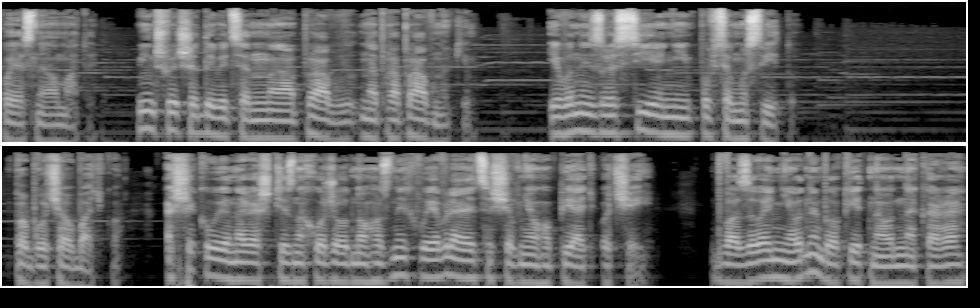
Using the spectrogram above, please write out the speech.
пояснила мати. Він швидше дивиться на прав... на праправнуків, і вони зросіяні по всьому світу. Пробурчав батько. А ще коли я нарешті знаходжу одного з них, виявляється, що в нього п'ять очей: два зелені, одне блакитне, одне каре,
